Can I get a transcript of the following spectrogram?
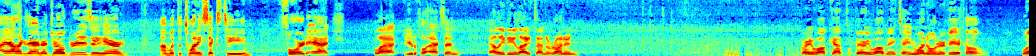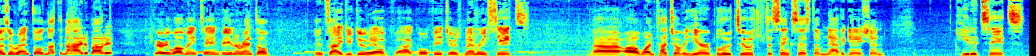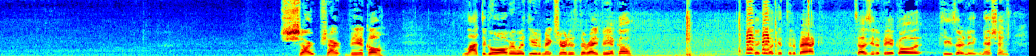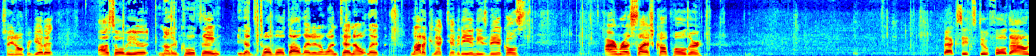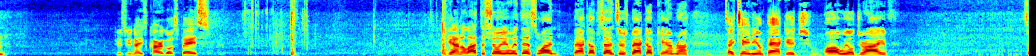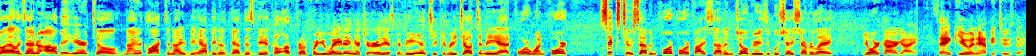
Hi Alexandra, Joe Griese here. I'm with the 2016 Ford Edge. Black, beautiful accent LED lights on the running. Very well kept, very well maintained. One owner vehicle. Was a rental, nothing to hide about it. Very well maintained being a rental. Inside you do have uh, cool features, memory seats, uh, all one touch over here, Bluetooth, the sync system, navigation, heated seats, sharp, sharp vehicle. A lot to go over with you to make sure it is the right vehicle. Take a look into the back. It tells you the vehicle keys are in the ignition so you don't forget it. Also over here, another cool thing, you got the 12 volt outlet and a 110 outlet. A lot of connectivity in these vehicles. Armrest slash cup holder. Back seats do fold down. Gives you nice cargo space. Again, a lot to show you with this one. Backup sensors, backup camera, titanium package, all-wheel drive. So Alexandra, I'll be here till 9 o'clock tonight. Be happy to have this vehicle up front for you waiting at your earliest convenience. You can reach out to me at 414-627-4457. Joe Griese, Boucher Chevrolet your car guy. Thank you and happy Tuesday.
